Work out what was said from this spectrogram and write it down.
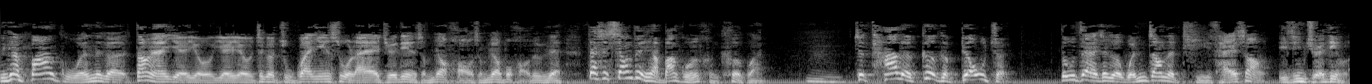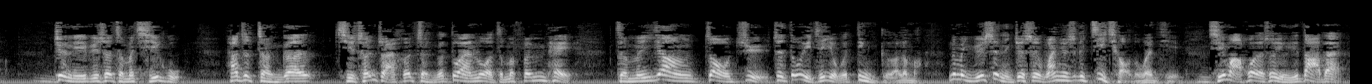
你看八股文那个，当然也有也有这个主观因素来决定什么叫好，什么叫不好，对不对？但是相对来讲，八股文很客观，嗯就它的各个标准都在这个文章的题材上已经决定了。就你比如说怎么起鼓，它这整个起承转合整个段落怎么分配，怎么样造句，这都已经有个定格了嘛。那么于是你就是完全是个技巧的问题，起码或者说有一大半。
